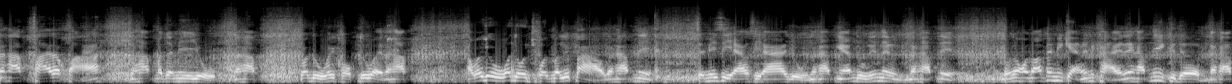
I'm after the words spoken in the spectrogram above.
นะครับซ้ายและขวานะครับ มันจะมีอยู่นะครับ ก็ดูให้ครบด้วยนะครับเอาไว้ดูว่าโดนชนมาหรือเปล่านะครับ นี่จะมี 4L 4R อยู่นะครับ แง้มดูนิดนึงนะครับนี่หัวน็อตของน็อตไม่มีแกะไม่มีขายนะครับ นี่คือเดิมนะครับ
